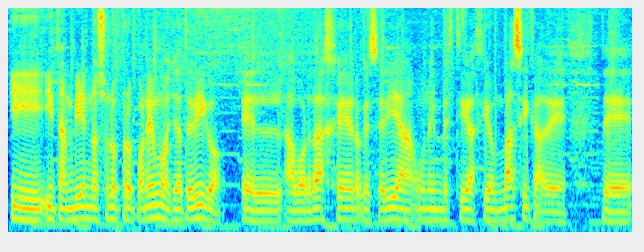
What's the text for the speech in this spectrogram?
y, también no solo proponemos, ya te digo, el abordaje, lo que sería una investigación básica de, de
